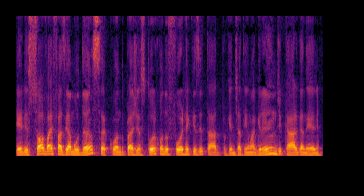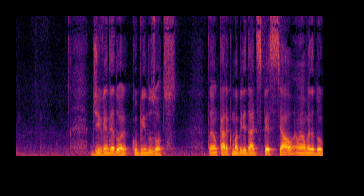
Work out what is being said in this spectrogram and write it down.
Ele só vai fazer a mudança quando para gestor quando for requisitado, porque a gente já tem uma grande carga nele de vendedor cobrindo os outros. Então é um cara com uma habilidade especial, é um vendedor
